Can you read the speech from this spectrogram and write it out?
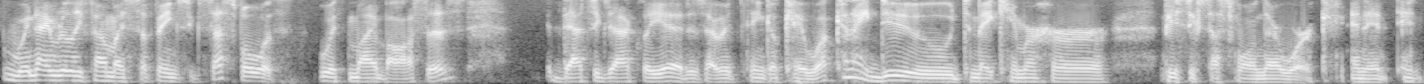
when I really found myself being successful with with my bosses, that's exactly it. Is I would think, okay, what can I do to make him or her be successful in their work? And it, it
